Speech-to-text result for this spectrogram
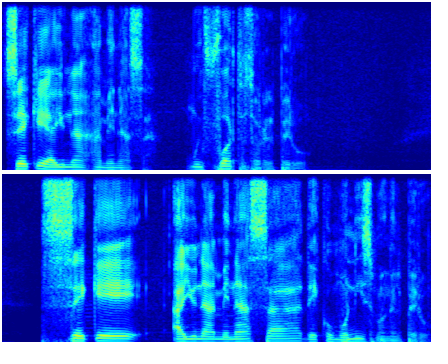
Sé que hay una amenaza muy fuerte sobre el Perú. Sé que hay una amenaza de comunismo en el Perú.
